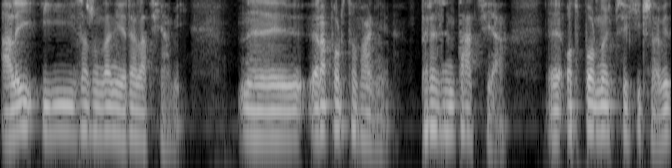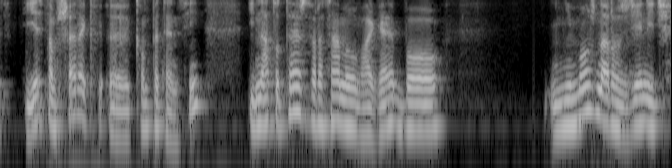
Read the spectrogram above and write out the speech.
ale i zarządzanie relacjami, y, raportowanie, prezentacja, y, odporność psychiczna, więc jest tam szereg kompetencji i na to też zwracamy uwagę, bo nie można rozdzielić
